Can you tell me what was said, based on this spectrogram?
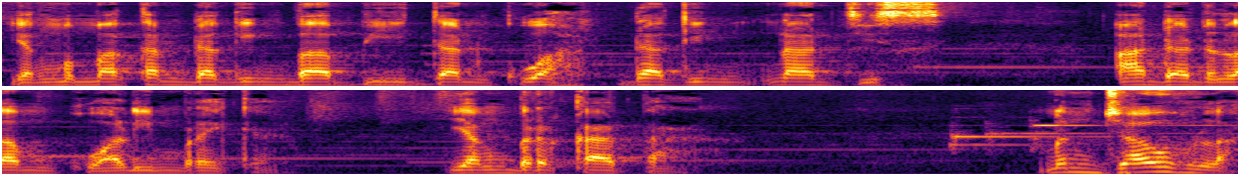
Yang memakan daging babi dan kuah daging najis ada dalam kuali mereka. Yang berkata, Menjauhlah,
